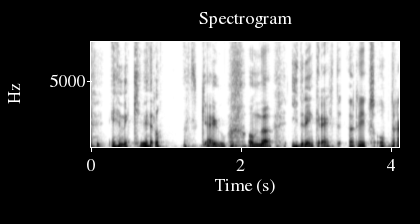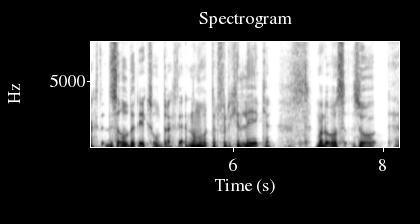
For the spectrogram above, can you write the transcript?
ene kerel. Dat is keigoed. Omdat iedereen krijgt een reeks opdrachten, dezelfde reeks opdrachten, en dan wordt er vergeleken. Maar dat was zo... eh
